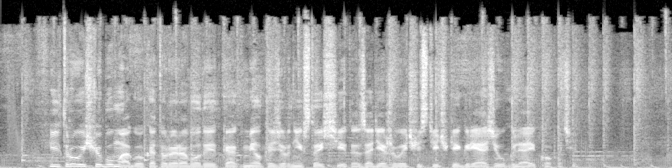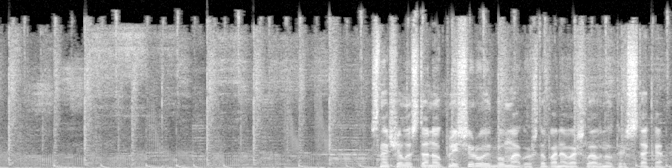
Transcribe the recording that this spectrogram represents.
– фильтрующую бумагу, которая работает как мелкозернистое сито, задерживая частички грязи, угля и копоти. Сначала станок плессирует бумагу, чтобы она вошла внутрь стакана.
